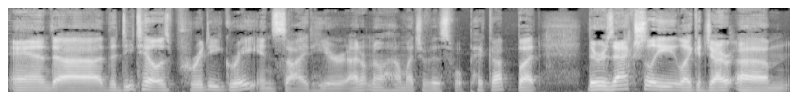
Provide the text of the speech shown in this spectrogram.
and uh, the detail is pretty great inside here. I don't know how much of this will pick up, but there is actually like a gyro, um,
